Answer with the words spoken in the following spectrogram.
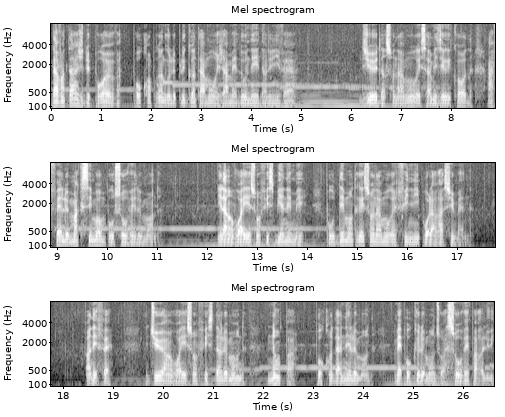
davantage de preuves pour comprendre le plus grand amour jamais donné dans l'univers Dieu, dans son amour et sa miséricorde, a fait le maximum pour sauver le monde. Il a envoyé son Fils bien-aimé pour démontrer son amour infini pour la race humaine. En effet, Dieu a envoyé son Fils dans le monde, non pas pour condamner le monde, mais pour que le monde soit sauvé par lui.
